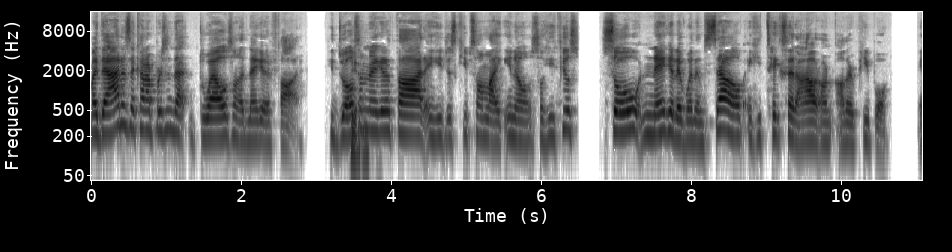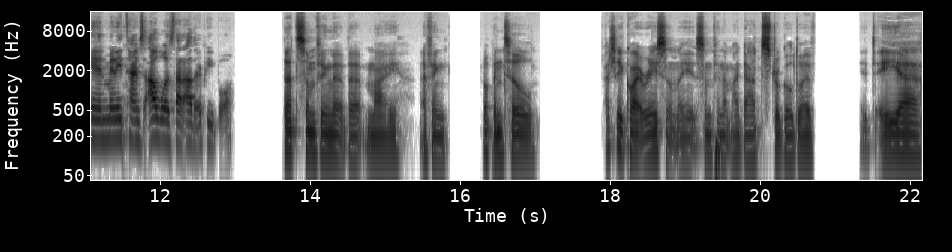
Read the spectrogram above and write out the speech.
my dad is the kind of person that dwells on a negative thought. He dwells Yeah. on a negative thought and he just keeps on like, you know, so he feels so negative with himself and he takes it out on other people. And many times I was that other people. That's something that that my I think up until actually quite recently, it's something that my dad struggled with. It he uh,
